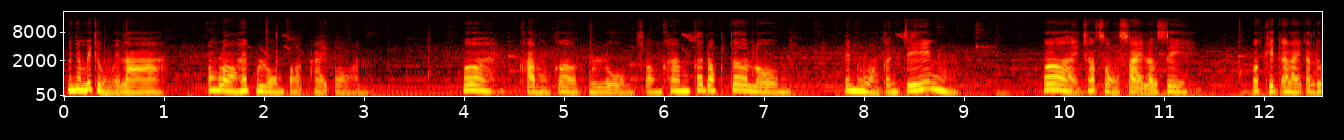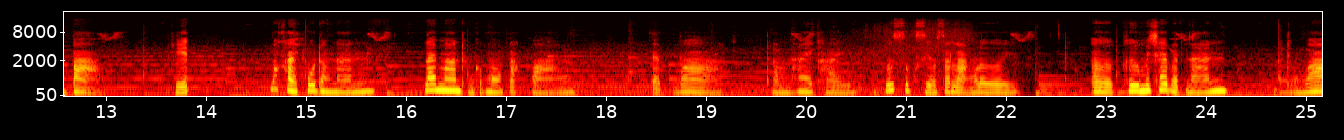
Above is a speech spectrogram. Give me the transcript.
มันยังไม่ถึงเวลา ต้องรอให้คุณโลมปลอดภัยก่อน เฮ้ยคำก็คุณโลม สองคำก็ด็อกเตอร์โลม เป็นห่วงกันจริง เฮ้ย ชักสงสัยแล้วสิ ว่าคิดอะไรกันหรือเปล่า คิด เมื่อใครพูดดังนั้น ไล่มานถึงกับมองตักขวาง แบบว่าทำให้ใครรู้สึกเสียวสลังเลย เออคือไม่ใช่แบบนั้น หมายถึงว่า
